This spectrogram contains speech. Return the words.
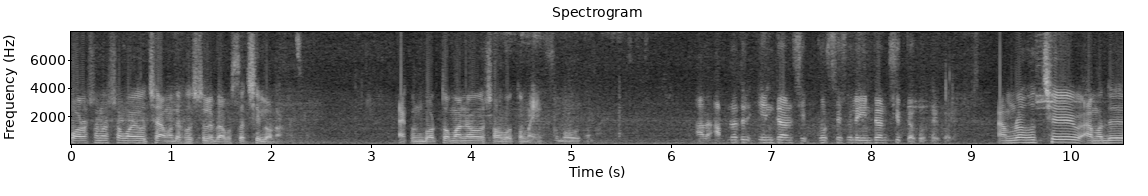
পড়াশোনার সময় হচ্ছে আমাদের হোস্টেলের ব্যবস্থা ছিল না। এখন বর্তমানেও সম্ভবত নাই। সম্ভবত না আর আপনাদের ইন্টার্নশিপ কোর্স শেষ হলে ইন্টার্নশিপটা কোথায় করে? আমরা হচ্ছে আমাদের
